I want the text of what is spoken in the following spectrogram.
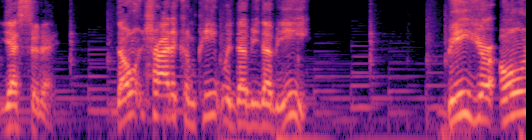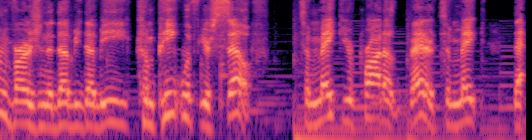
yesterday. Don't try to compete with WWE. Be your own version of WWE. Compete with yourself to make your product better, to make the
